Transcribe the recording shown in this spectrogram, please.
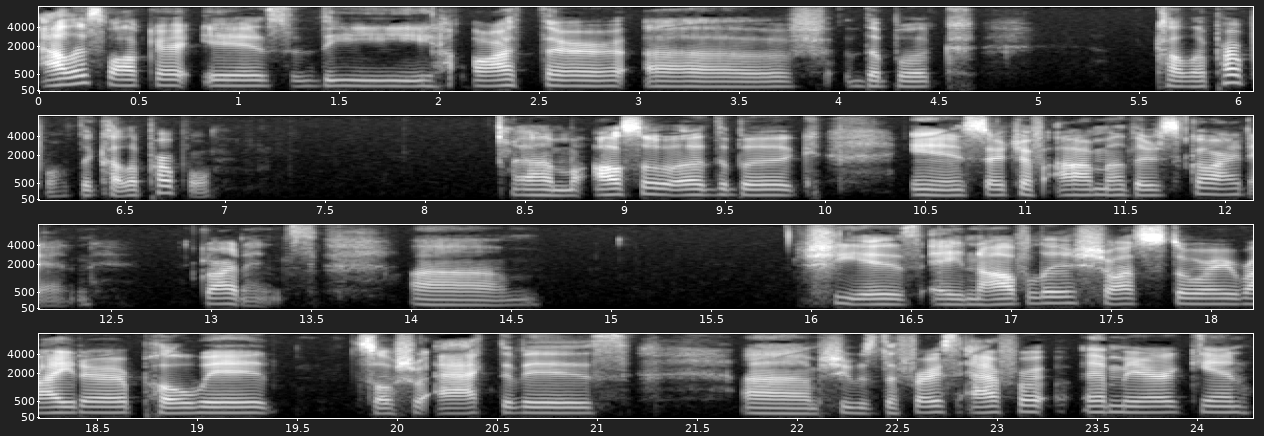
Alice Walker is the author of the book Color Purple, The Color Purple. Um, also of the book In Search of Our Mother's Garden, Gardens. Um, she is a novelist, short story writer, poet, social activist. Um, she was the first Afro American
